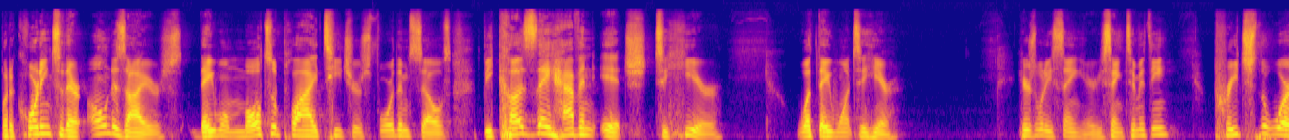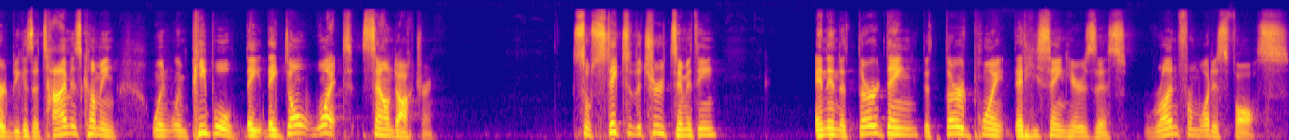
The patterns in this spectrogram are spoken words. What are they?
but according to their own desires, they will multiply teachers for themselves because they have an itch to hear what they want to hear. Here's what he's saying here. He's saying, Timothy, preach the word because a time is coming when, when people they, they don't want sound doctrine. So stick to the truth, Timothy. And then the third thing, the third point that he's saying here is this run from what is false.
